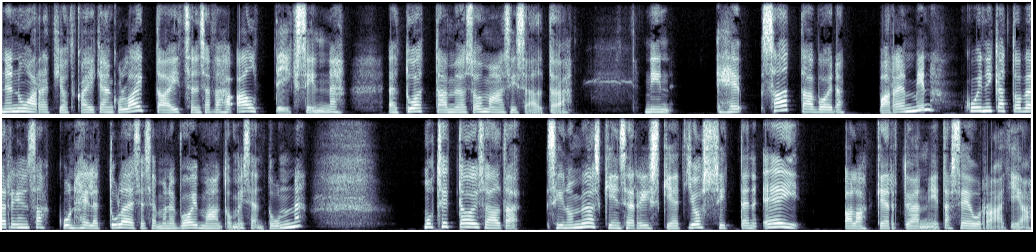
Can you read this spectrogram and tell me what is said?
ne nuoret, jotka ikään kuin laittaa itsensä vähän alttiiksi sinne, tuottaa myös omaa sisältöä, niin he saattaa voida paremmin kuin ikätoverinsa, kun heille tulee se semmoinen voimaantumisen tunne. Mutta sitten toisaalta siinä on myöskin se riski, että jos sitten ei ala kertyä niitä seuraajia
